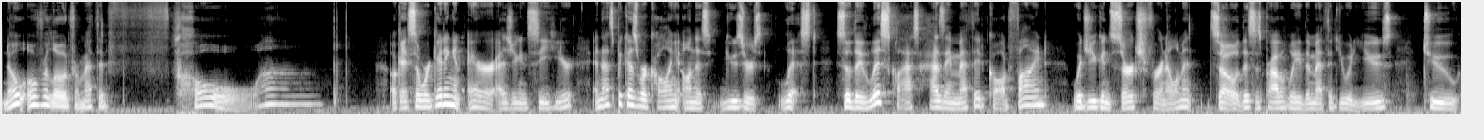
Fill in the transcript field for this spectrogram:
No overload for method. oh, Okay, so we're getting an error as you can see here, and that's because we're calling it on this user's list. So the list class has a method called find, which you can search for an element. So this is probably the method you would use to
